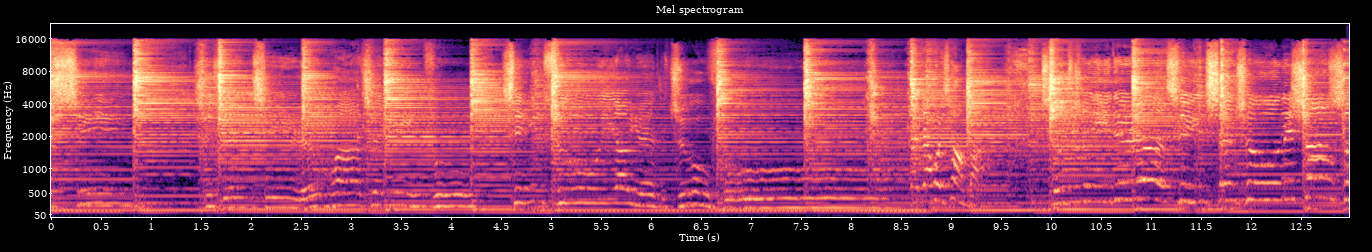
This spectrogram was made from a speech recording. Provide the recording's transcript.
心。是真情人化成音符，倾诉遥远的祝福。大家会唱吧？伸出你的热情，伸出你双手，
